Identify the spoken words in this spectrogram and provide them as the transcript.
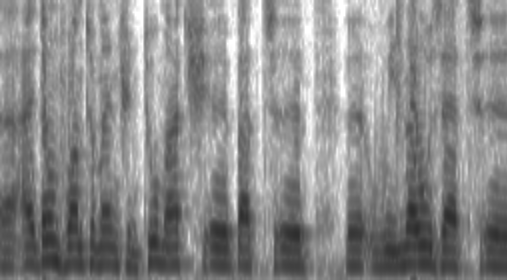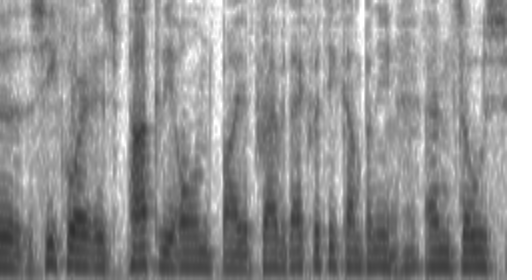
uh, I don't want to mention too much, uh, but uh, uh, we know that uh, Cicor is partly owned by a private equity company, and those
